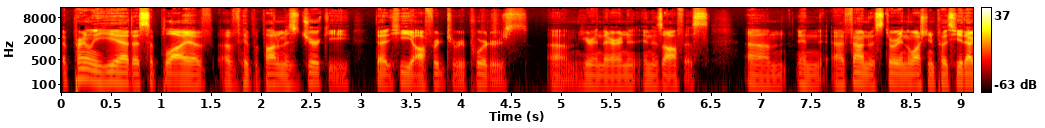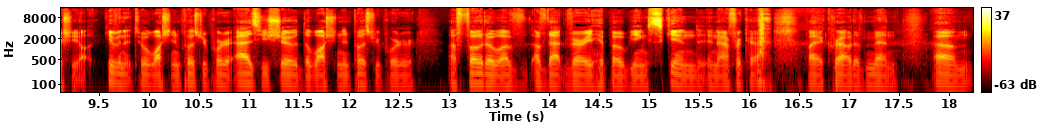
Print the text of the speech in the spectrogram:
Apparently, he had a supply of, of hippopotamus jerky that he offered to reporters um, here and there in, in his office. Um, and I found a story in the Washington Post. He had actually given it to a Washington Post reporter as he showed the Washington Post reporter a photo of, of that very hippo being skinned in Africa by a crowd of men. Um,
